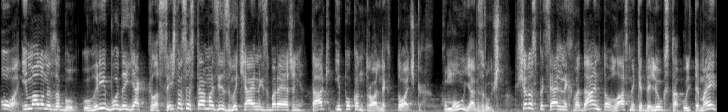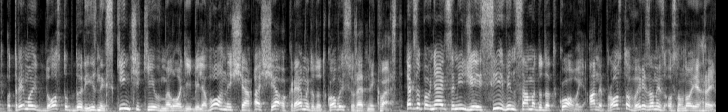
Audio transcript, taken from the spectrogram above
О, і мало не забув: у грі буде як класична система зі звичайних збережень, так і по контрольних точках. Кому як зручно. Щодо спеціальних видань, то власники Deluxe та Ultimate отримують доступ до різних скінчиків, мелодій біля вогнища, а ще окремий додатковий сюжетний квест. Як запевняють самі GSC, він саме додатковий, а не просто вирізаний з основної гри.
